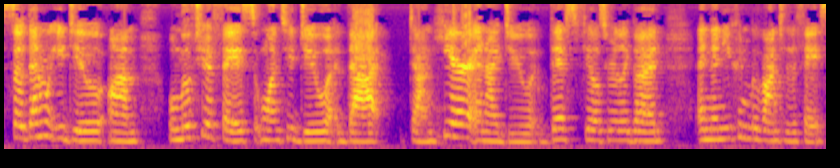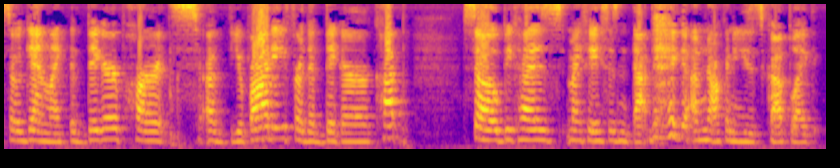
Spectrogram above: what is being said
So then what you do, um, we'll move to your face. Once you do that down here and I do this feels really good. And then you can move on to the face. So again, like the bigger parts of your body for the bigger cup. So because my face isn't that big, I'm not going to use this cup. Like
